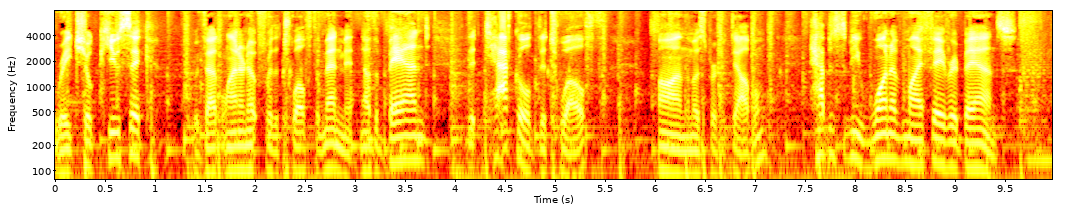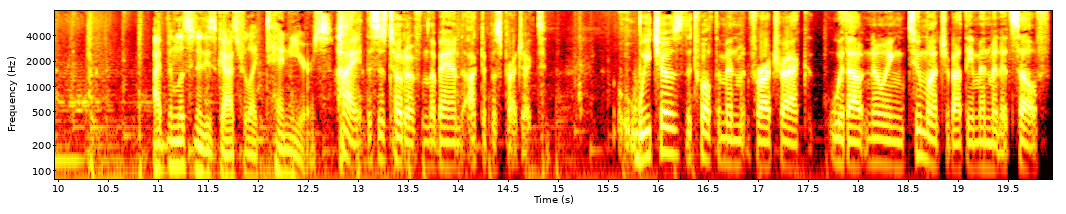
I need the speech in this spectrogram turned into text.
Rachael Cusick with that liner note for the 12th Amendment. Now, the band that tackled the 12th on the Most Perfect album happens to be one of my favorite bands. I've been listening to these guys for like 10 years. Hi, this is Toto from the band Octopus Project. We chose the 12th Amendment for our track without knowing too much about the amendment itself.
